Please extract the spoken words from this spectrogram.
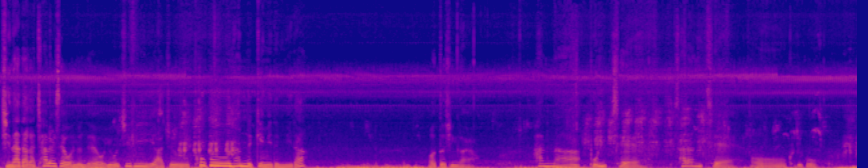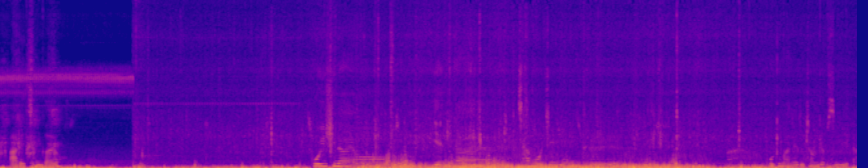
지나다가 차를 세웠는데요. 요 집이 아주 포근한 느낌이 듭니다. 어떠신가요? 하나, 본채, 사랑채, 어, 그리고 아래채인가요? 보이시나요? 옛날 창호지. 아, 보기만 해도 정겹습니다.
